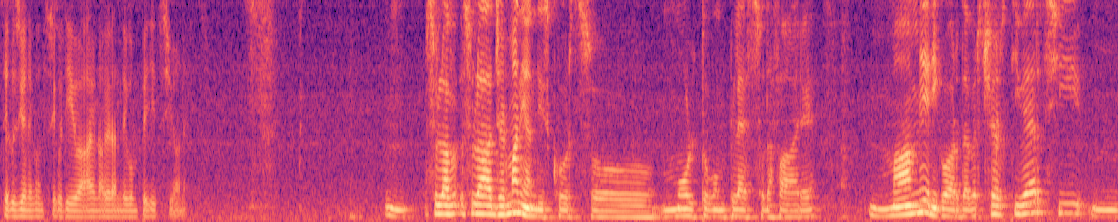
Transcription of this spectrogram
delusione consecutiva in una grande competizione. Mm. Sulla, sulla Germania è un discorso molto complesso da fare, ma a me ricorda per certi versi, mh, mm,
